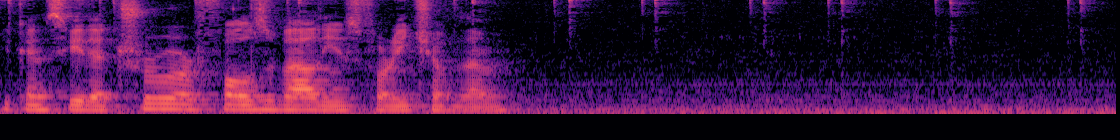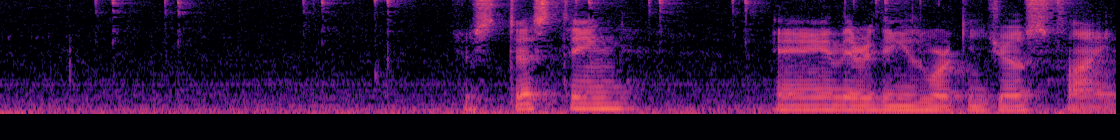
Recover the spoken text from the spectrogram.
you can see the true or false values for each of them. Just testing and everything is working just fine.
